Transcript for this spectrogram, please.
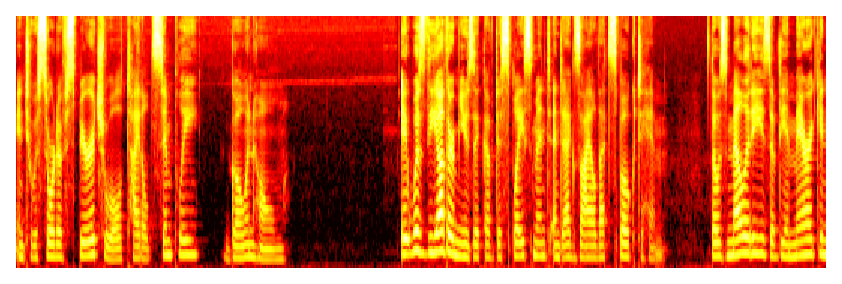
into a sort of spiritual titled simply Goin' Home. It was the other music of displacement and exile that spoke to him, those melodies of the American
